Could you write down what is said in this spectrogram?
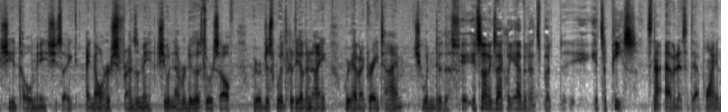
She had told me, she's like, I know her, she's friends with me. She would never do this to herself. We were just with her the other night. We were having a great time. She wouldn't do this. It's not exactly evidence, but it's a piece. It's not evidence at that point.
